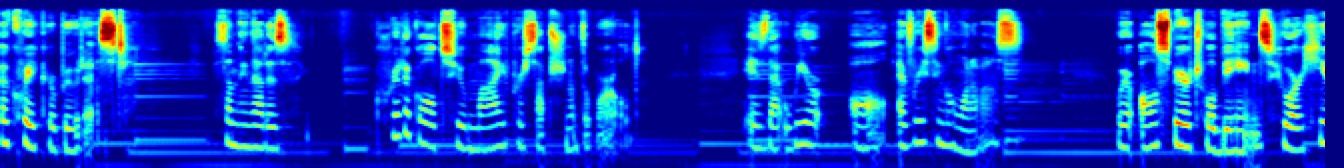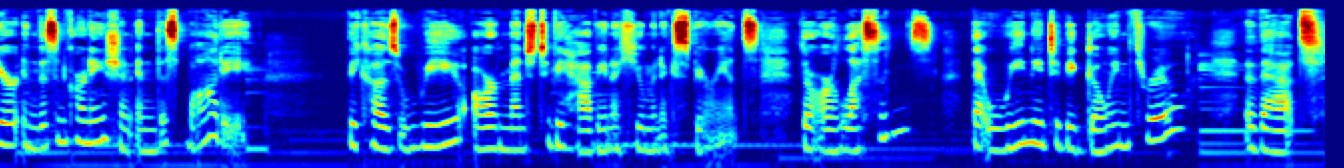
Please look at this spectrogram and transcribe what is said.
a Quaker Buddhist, something that is critical to my perception of the world is that we are all, every single one of us, we're all spiritual beings who are here in this incarnation, in this body, because we are meant to be having a human experience. There are lessons that we need to be going through that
